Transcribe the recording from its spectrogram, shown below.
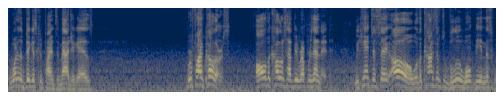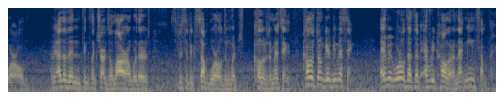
one of the biggest confines of magic is we're five colors. All the colors have to be represented. We can't just say, oh, well, the concept of blue won't be in this world. I mean, other than things like Shards of Alara, where there's specific subworlds in which colors are missing, colors don't get to be missing. Every world has to have every color, and that means something.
